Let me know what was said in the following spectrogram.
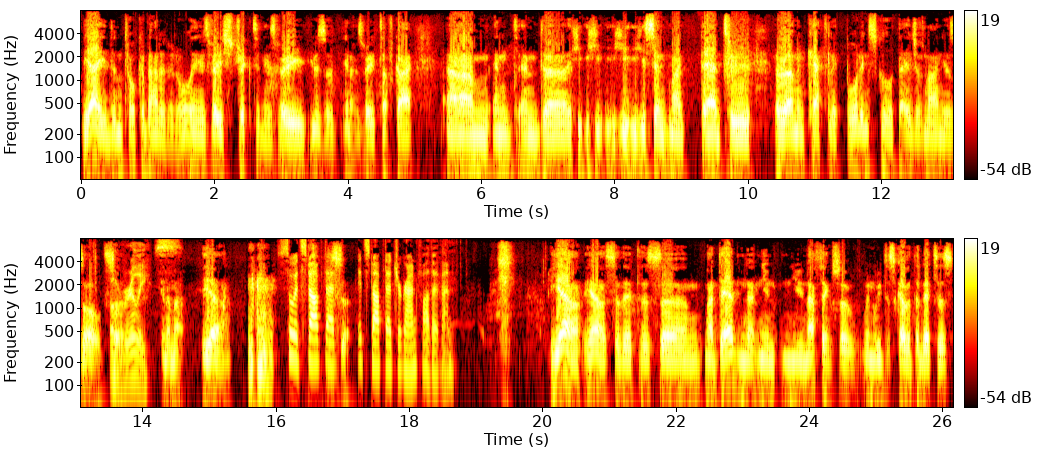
yeah, he didn't talk about it at all. And he was very strict, and he was very he was a you know he was a very tough guy. Um, and and uh, he, he he he sent my dad to a Roman Catholic boarding school at the age of nine years old. So, oh, really? You know, yeah. so it stopped at so, it stopped at your grandfather then. Yeah, yeah. So that was um, my dad knew knew nothing. So when we discovered the letters,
